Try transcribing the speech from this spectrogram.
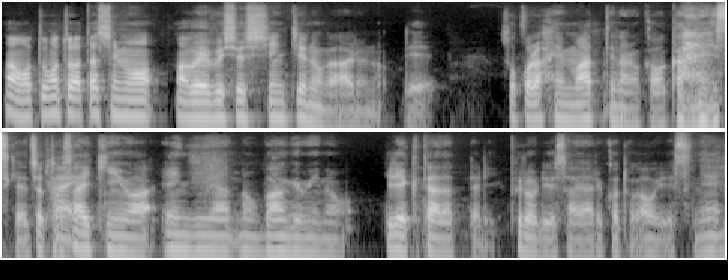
まあ、もともと私も、まあ、ウェブ出身っていうのがあるので、そこら辺もあってなのかわからないですけど、ちょっと最近はエンジニアの番組のディレクターだったり、プロデューサーやることが多いですね。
